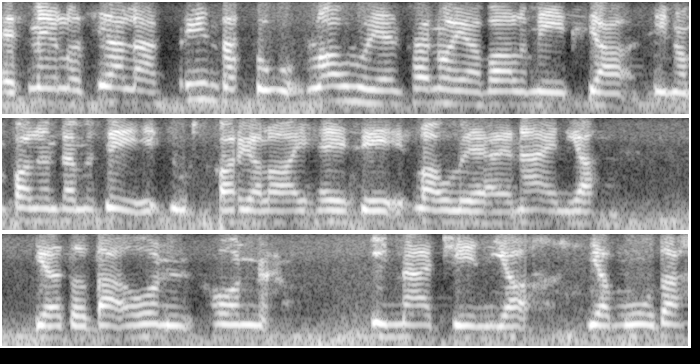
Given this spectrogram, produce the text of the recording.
että meillä on siellä printattu laulujen sanoja valmiiksi ja siinä on paljon tämmöisiä just karjala-aiheisia lauluja ja näin. Ja, ja tota, on, on Imagine ja, ja muuta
